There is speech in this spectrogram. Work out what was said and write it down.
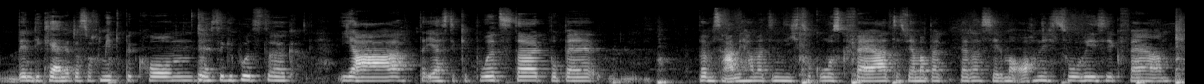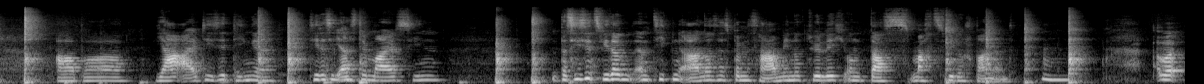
wenn die Kleine das auch mitbekommt. Der erste Geburtstag. Ja, der erste Geburtstag, wobei beim Sami haben wir den nicht so groß gefeiert. Das werden wir bei, bei der Selma auch nicht so riesig feiern. Aber ja, all diese Dinge, die das erste Mal sind, das ist jetzt wieder ein Ticken anders als beim Sami natürlich und das macht es wieder spannend. Aber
